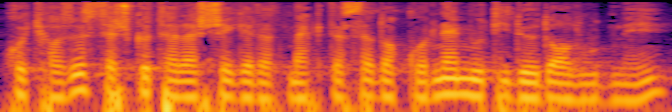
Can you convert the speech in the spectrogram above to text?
hogyha az összes kötelességedet megteszed, akkor nem jut időd aludni,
